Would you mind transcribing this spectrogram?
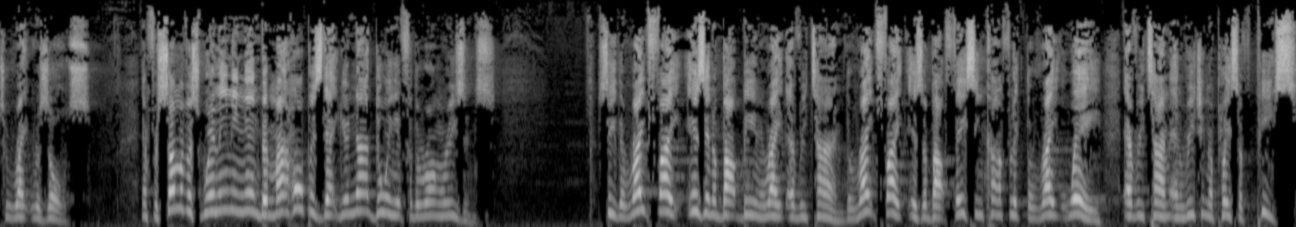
to right results. And for some of us, we're leaning in, but my hope is that you're not doing it for the wrong reasons. See, the right fight isn't about being right every time. The right fight is about facing conflict the right way every time and reaching a place of peace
